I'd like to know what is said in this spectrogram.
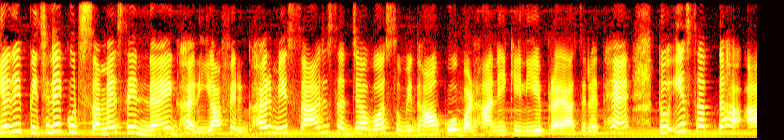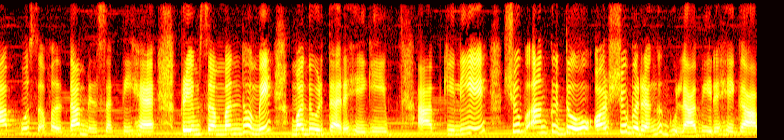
यदि पिछले कुछ समय से नए घर या फिर घर में साज सज्जा व सुविधाओं को बढ़ाने के लिए प्रयासरत हैं तो इस सप्ताह आपको सफलता मिल सकती है। प्रेम संबंधों में मधुरता रहेगी। आपके लिए लिए शुभ अंक दो और शुभ रंग गुलाबी रहेगा।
